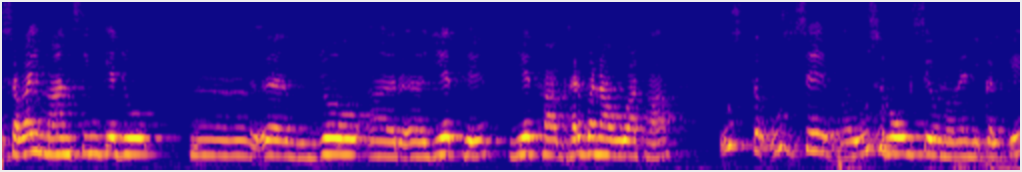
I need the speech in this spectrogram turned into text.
सवाई मान सिंह के जो जो ये थे, ये था, घर बना हुआ था, उस उससे उस रोड से उन्होंने निकल के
